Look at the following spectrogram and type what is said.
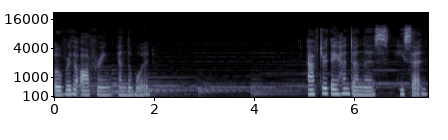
over the offering and the wood. After they had done this, he said,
